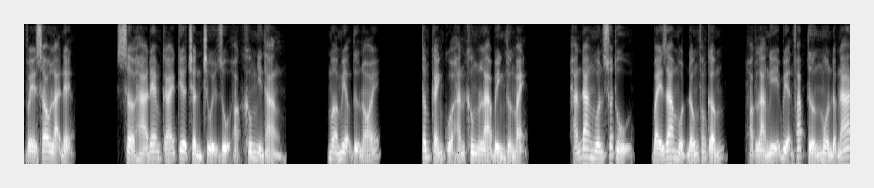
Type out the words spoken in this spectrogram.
về sau lại nện. Sở hà đem cái kia trần trụi dụ hoặc không nhìn thẳng. Mở miệng tự nói. Tâm cảnh của hắn không là bình thường mạnh. Hắn đang muốn xuất thủ, bày ra một đống phong cấm, hoặc là nghĩ biện pháp tướng môn đập nát.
